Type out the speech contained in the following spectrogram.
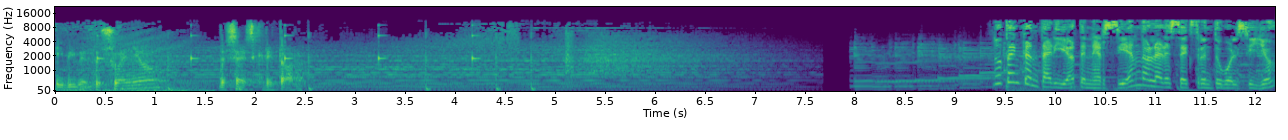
y vive tu sueño de ser escritor. ¿No te encantaría tener 100 dólares extra en tu bolsillo?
